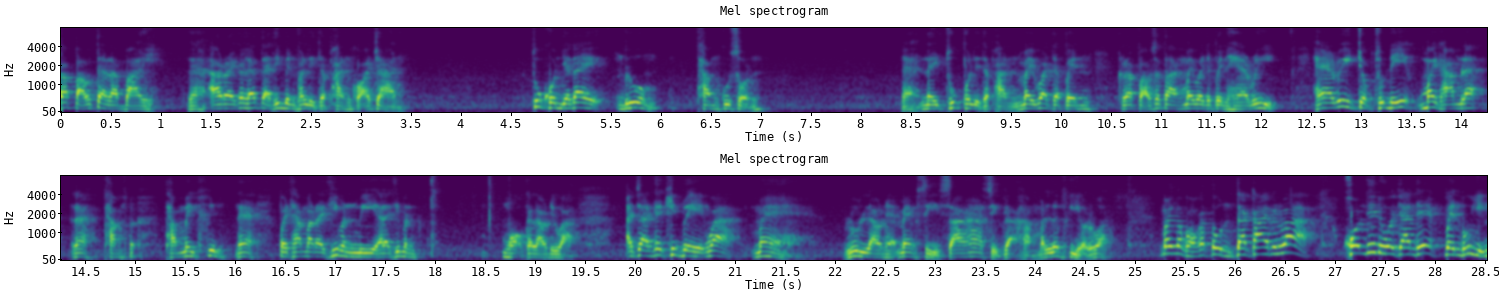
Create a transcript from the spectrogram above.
กระเป๋าแต่ละใบนะอะไรก็แล้วแต่ที่เป็นผลิตภัณฑ์ของอาจารย์ ทุกคนจะได้ร่วมทำกุศลนะในทุกผลิตภัณฑ์ไม่ว่าจะเป็นกระเป๋าสตางค์ไม่ว่าจะเป็นแฮร์รี่แฮร์รี่จบชุดนี้ไม่ทำแล้วนะทำทำไม่ขึ้นนะไปทำอะไรที่มันมีอะไรที่มันเหมาะกับเราดีกว่า อาจารย์แค่คิดไปเองว่าแม่ รุ่นเราเนี่ยแม่งสี่ซ่าห้าสิบละหำมันเริ่มเหี่ยวแล้วว่ะไม่ต้องขอกระตุ้น แต่กลายเป็นว่า คนที่ดูอาจารย์เทพเป็นผู้หญิง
